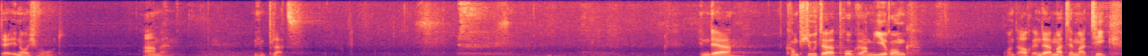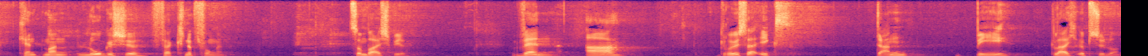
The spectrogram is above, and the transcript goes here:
der in euch wohnt. Amen. Nimm Platz. In der Computerprogrammierung und auch in der Mathematik kennt man logische Verknüpfungen. Zum Beispiel, wenn a größer x, dann b gleich y.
